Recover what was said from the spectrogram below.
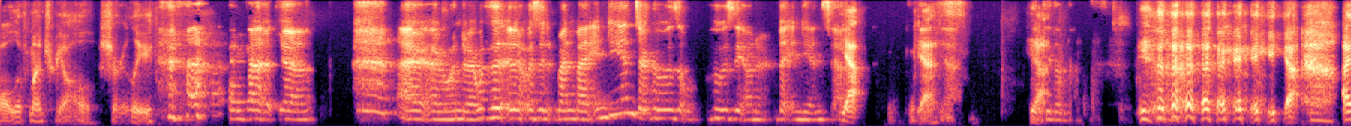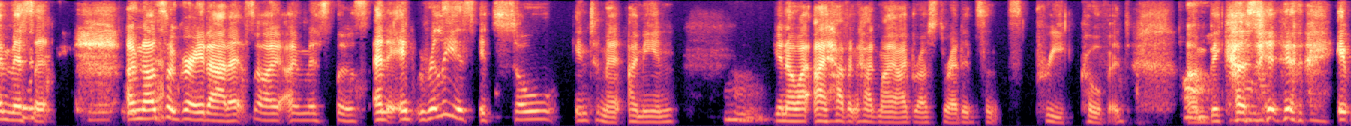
all of montreal surely. I bet yeah. I, I wonder was it was it run by indians or who was it, who was the owner the indians? Yeah, yeah. yes. Yeah, yeah. yeah, I miss it. I'm not so great at it, so I, I miss those. And it really is. It's so intimate. I mean, mm-hmm. you know, I, I, haven't had my eyebrows threaded since pre-COVID, um, oh, because it, it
